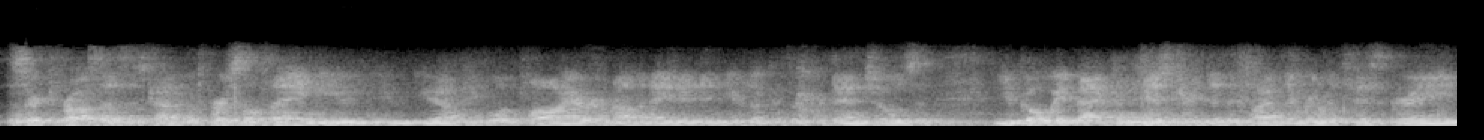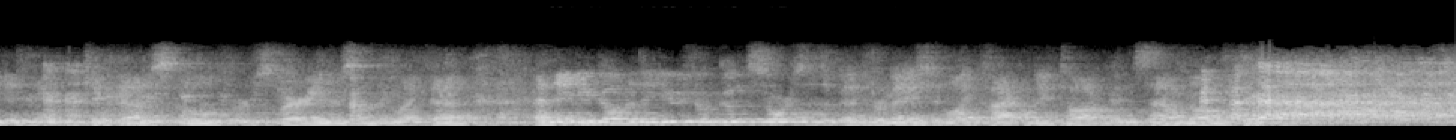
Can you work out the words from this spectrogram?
The search process is kind of a personal thing. You, you, you have people apply or are nominated and you're looking for credentials. And you go way back in history to the time they were in the fifth grade and they were kicked out of school for swearing or something like that. And then you go to the usual good sources of information like faculty talk and sound off.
